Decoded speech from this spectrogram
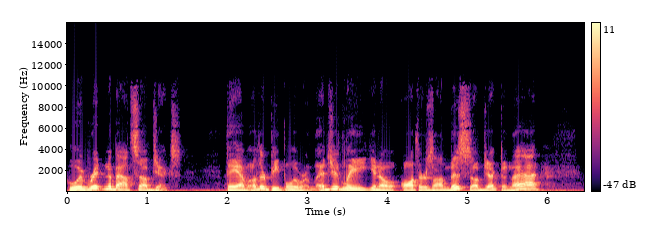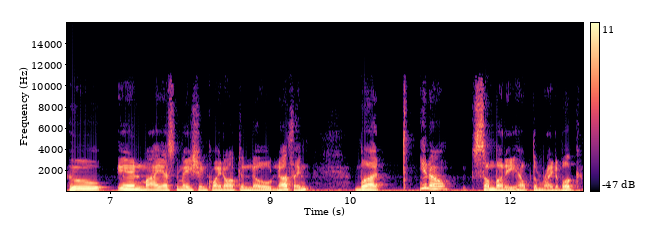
who have written about subjects. They have other people who are allegedly, you know, authors on this subject and that, who, in my estimation, quite often know nothing. But you know, somebody helped them write a book.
